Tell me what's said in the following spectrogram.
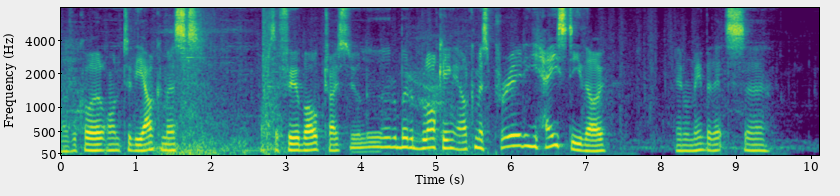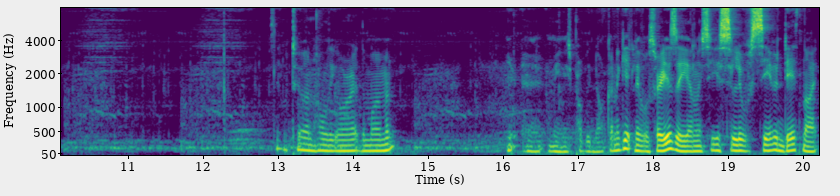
Overcoil onto the Alchemist. The Firbolg, tries to do a little bit of blocking. Alchemist pretty hasty though. And remember that's uh, level 2 Unholy Aura at the moment. Uh, I mean, he's probably not going to get level 3, is he? Unless he gets to level 7 Death Knight.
